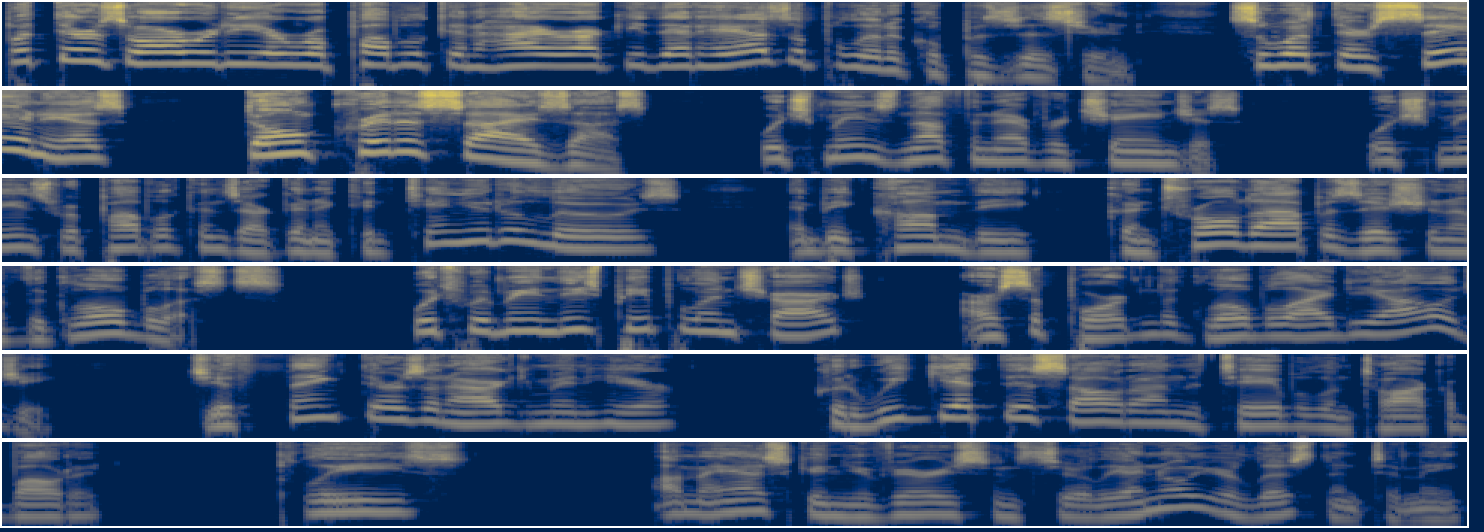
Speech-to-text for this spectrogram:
But there's already a Republican hierarchy that has a political position. So what they're saying is don't criticize us, which means nothing ever changes which means Republicans are going to continue to lose and become the controlled opposition of the globalists, which would mean these people in charge are supporting the global ideology. Do you think there's an argument here? Could we get this out on the table and talk about it? Please? I'm asking you very sincerely. I know you're listening to me.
